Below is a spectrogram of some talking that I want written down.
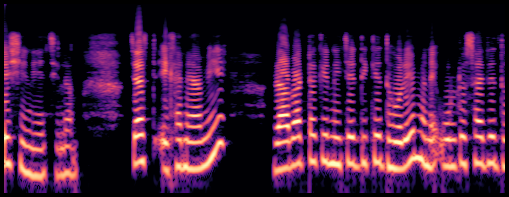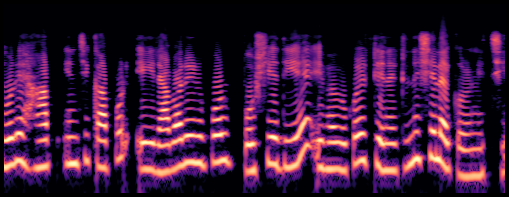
বেশি নিয়েছিলাম। জাস্ট এখানে আমি রাবারটাকে নিচের দিকে ধরে মানে উল্টো সাইডে ধরে হাফ ইঞ্চি কাপড় এই রাবারের উপর বসিয়ে দিয়ে এভাবে করে টেনে টেনে সেলাই করে নিচ্ছি।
